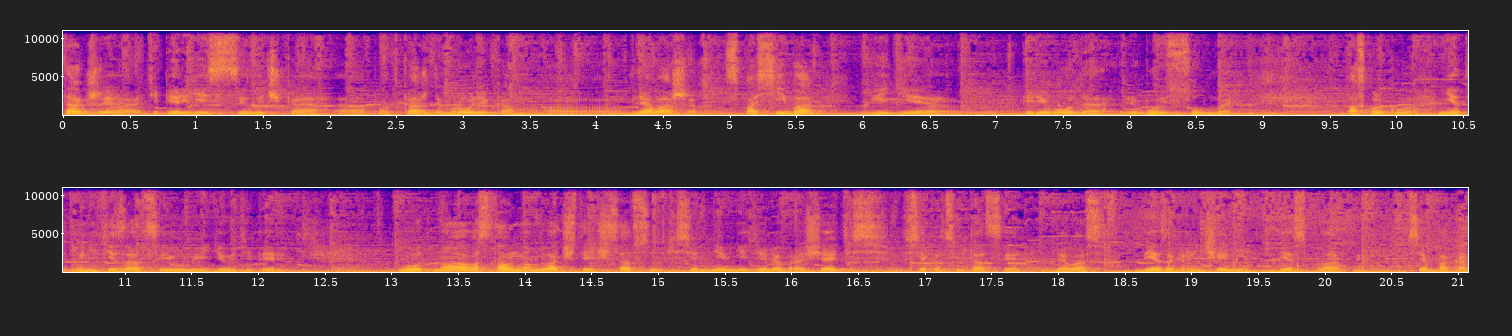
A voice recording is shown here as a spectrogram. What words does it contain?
Также теперь есть ссылочка э, под каждым роликом э, для ваших спасибо в виде перевода любой суммы, поскольку нет монетизации у видео теперь. Вот. Ну а в остальном 24 часа в сутки, 7 дней в неделю обращайтесь. Все консультации для вас без ограничений, бесплатные. Всем пока.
